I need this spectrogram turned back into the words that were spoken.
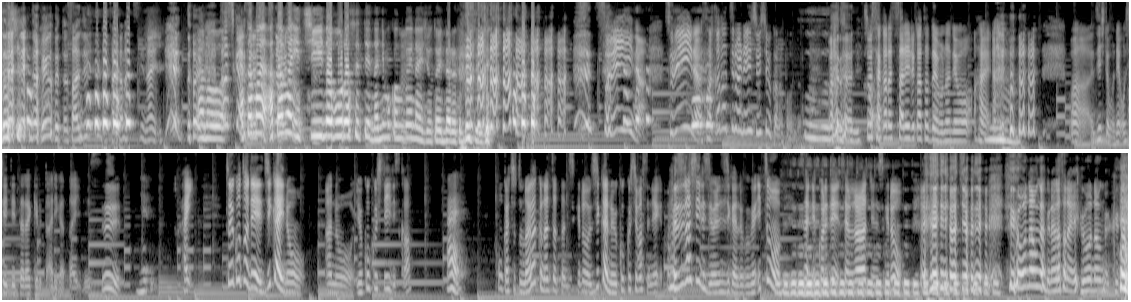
どうしよう。どういうこと ?30 分間逆立ちしてない？あの、頭、頭に血昇らせて何も考えない状態になると物理で。それいいな。それいいな。逆立ちの練習しようかな、今度。そう 逆立ちされる方でも何でも、はい。うん まあ、ぜひともね、教えていただけるとありがたいです。ねはい。ということで、次回の、あの、予告していいですか？はい。今回ちょっと長くなっちゃったんですけど、次回の予告しますね。珍しいですよね、次回の予告。いつも、これでさよならって言うんですけど待って待って不穏な音楽流さないで、不穏な音楽。不穏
